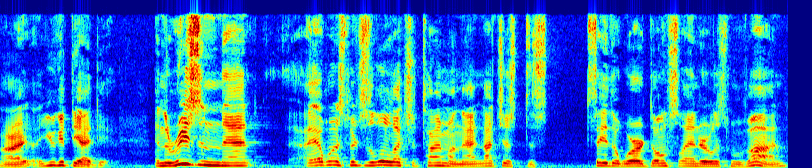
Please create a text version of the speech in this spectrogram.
All right, you get the idea. And the reason that I want to spend just a little extra time on that, not just to say the word, don't slander, let's move on,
